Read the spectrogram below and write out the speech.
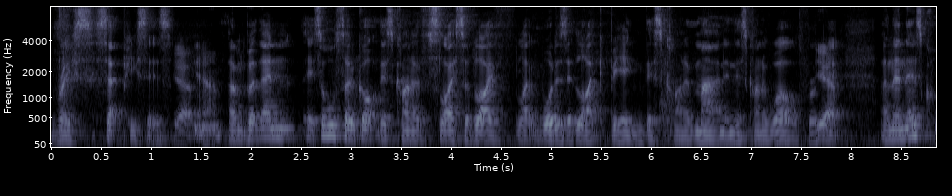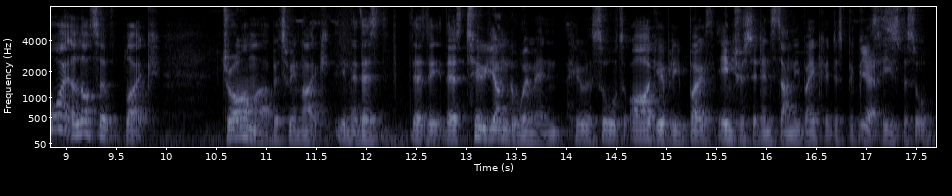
race set pieces. Yeah. Yeah. Um, but then it's also got this kind of slice of life, like what is it like being this kind of man in this kind of world for a Yeah. bit. And then there's quite a lot of like drama between like you know there's there's there's two younger women who are sort of arguably both interested in Stanley Baker just because Yes. he's the sort of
